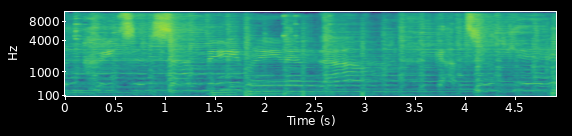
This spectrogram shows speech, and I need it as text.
Creeps inside me, raining down. Got to get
